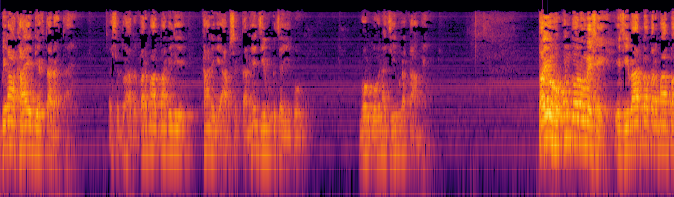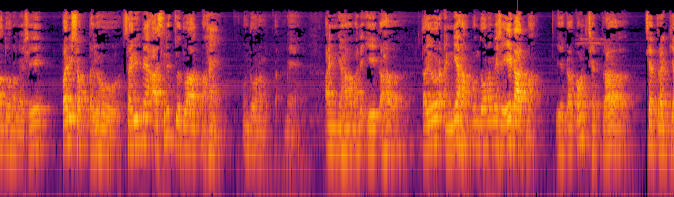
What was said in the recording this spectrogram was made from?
बिना खाए देखता रहता है। ऐसे दो आत्मा परमात्मा के लिए खाने की आवश्यकता नहीं है, जीव को चाहिए भोग। भोग भोगना जीव का काम है। तय हो उन दोनों में से, ये जीवात्मा, परमात्मा दोनों में से परिशक्त हो शरीर में आश्रित जो दो आत्मा है, उन दोनों में अन्य माने एक। तयोर अन्य। उन दोनों में से एक आत्मा। एक कौन? क्षेत्र। क्षेत्रज्ञ।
